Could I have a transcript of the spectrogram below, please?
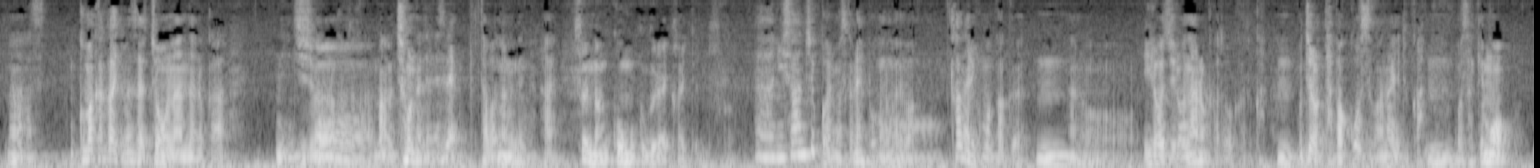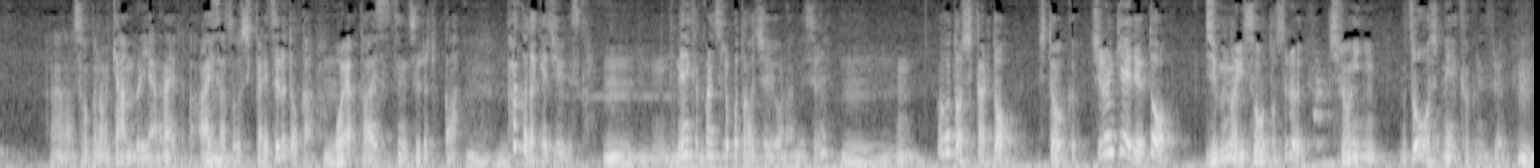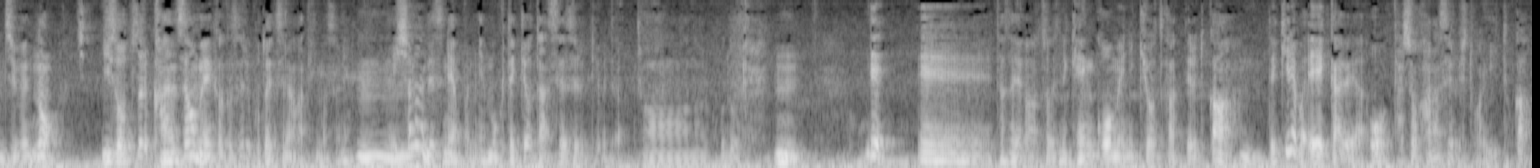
まあ、細かく書いてますが、長男なのか、ね、次女なのかとか、まあ、長男じゃないですね。多分なので。うんはい。それ何項目ぐらい書いてるんですか？あー2、30個ありますかね、僕の場合あは。ーかなり細かく、うんあのー、色白なのかどうかとか、うんもちろんタバコを吸わないとか、うんお酒も、すごくのギャンブルやらないとか、挨拶をしっかりするとか、うん親を大切にするとか、うん書くだけ自由ですから。明確にすることが重要なんですよね。ううんんこういうことをしっかりとしておく。治療院経営で言うと、自分の理想とする治療院像を明確にする。うん自分の理想とする患者を明確にすることにつながってきますよね。うん一緒なんですね、やっぱりね、目的を達成するっていう意味では。ああなるほどうん。で、えー、例えばそうですね、健康面に気を使ってるとか、うんできれば英会話を多少話せる人がいいとか、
